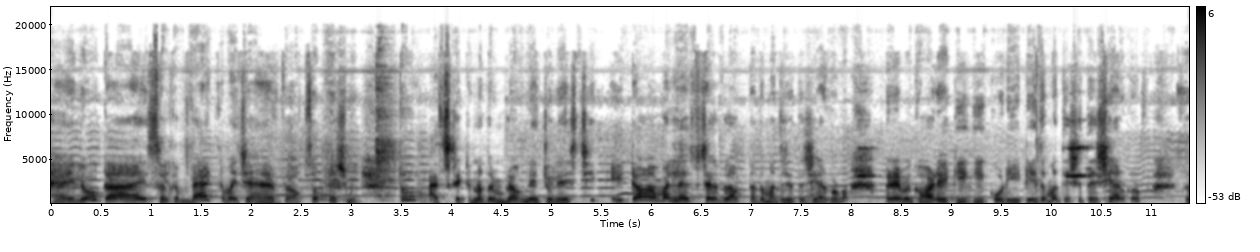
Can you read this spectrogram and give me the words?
Hello guys welcome back to my channel vlogs of Reshmi তো আজকে একটা নতুন ব্লগ নিয়ে চলে এসেছি। এটাও আমার লাইফস্টাইল ব্লগটা তোমাদের সাথে শেয়ার করব। মানে আমি ঘরে কী কী করি, এটাই তোমাদের সাথে শেয়ার করব। তো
